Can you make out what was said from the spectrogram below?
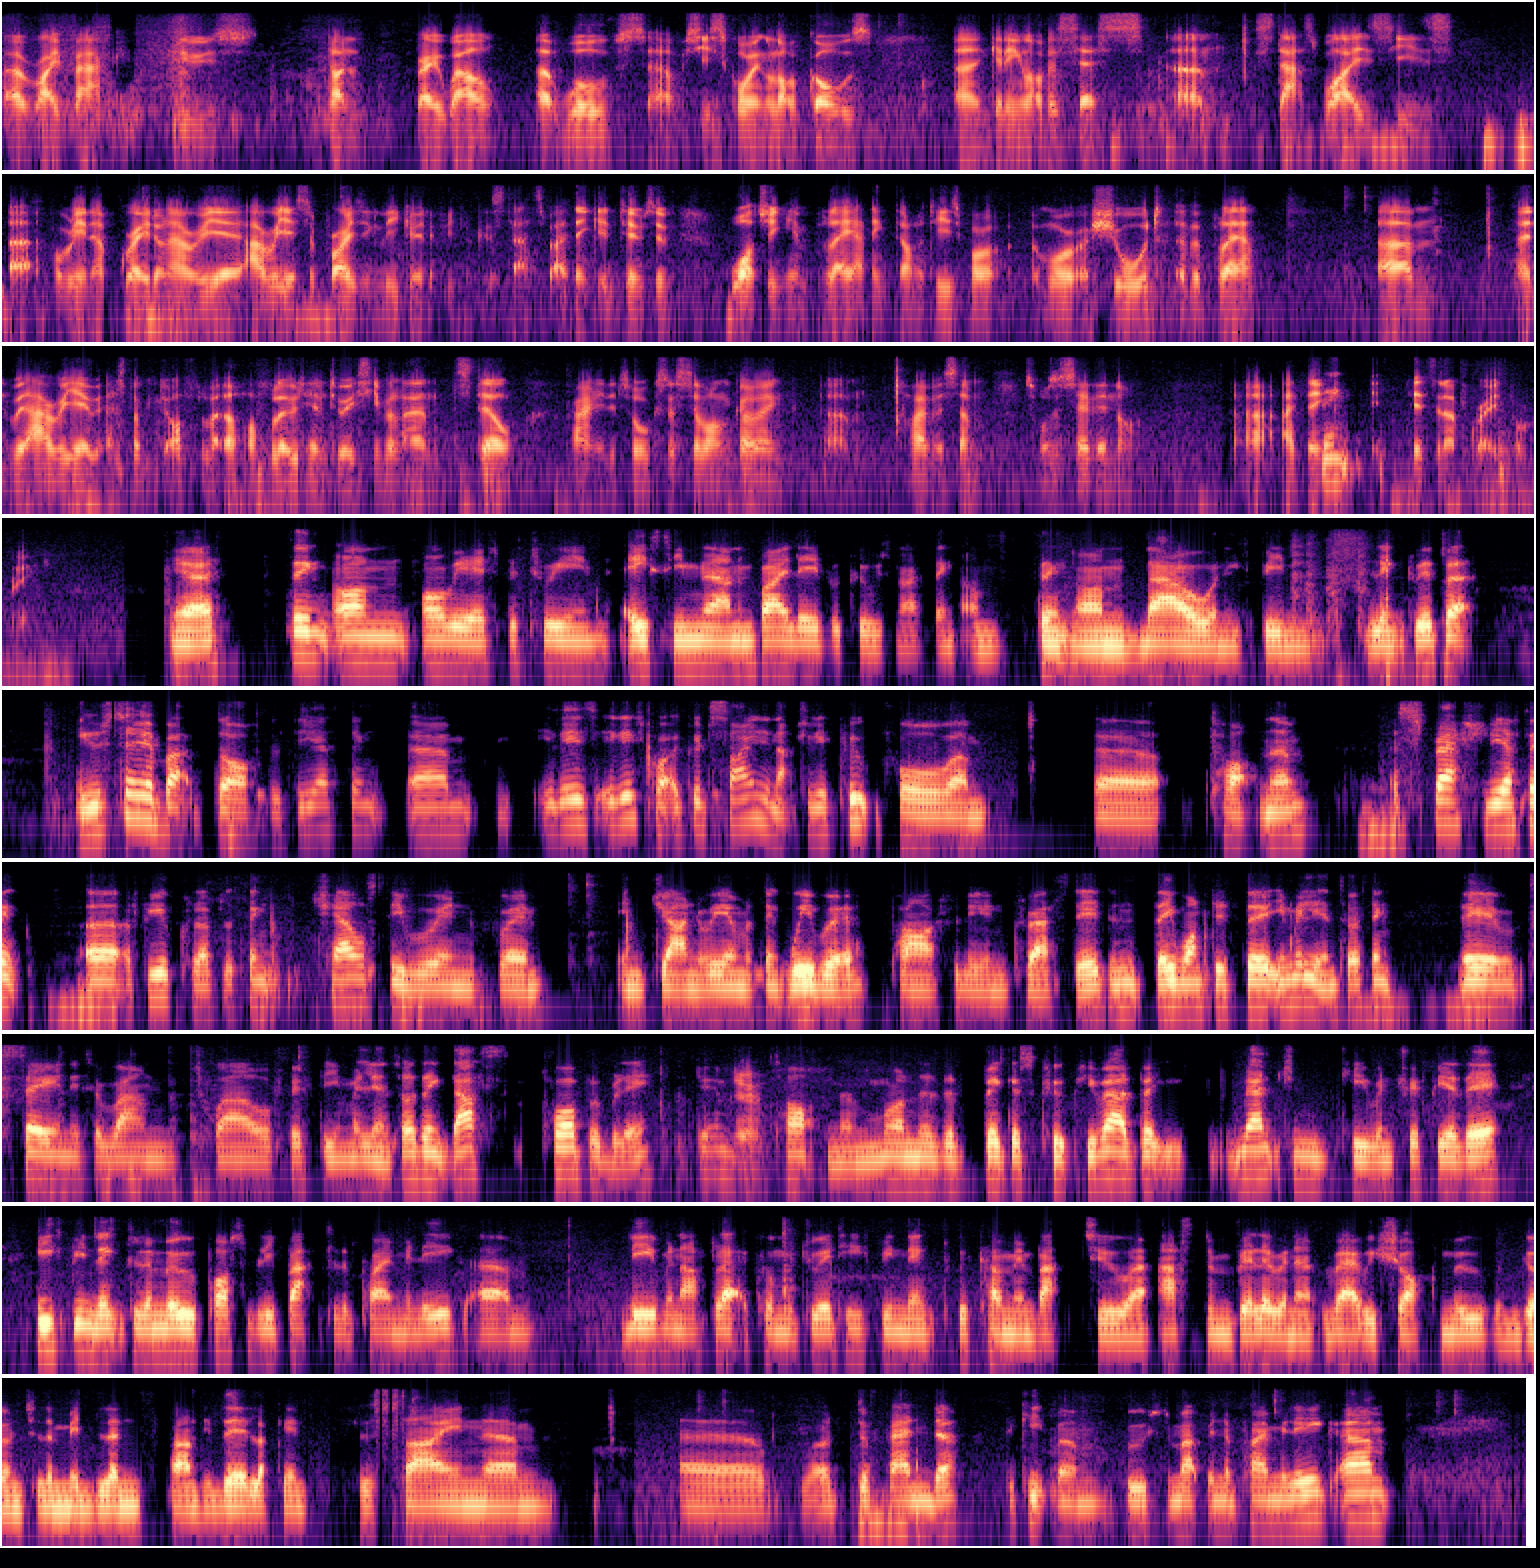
uh, right back who's done very well at Wolves. Uh, obviously, scoring a lot of goals and getting a lot of assists. Um, stats wise, he's uh, probably an upgrade on Aurier. Aurier is surprisingly good if you look at stats, but I think in terms of watching him play, I think Doherty is more, more assured of a player. Um, and with Aurier, us looking to offload, offload him to AC Milan still. Apparently, the talks are still ongoing. Um, however, some sources say they're not. Uh, I think Think- it's an upgrade, probably. Yeah, I think on Aurier between AC Milan and Bayer Leverkusen. I think on think on now and he's been linked with. But you say about Doherty, I think um, it is it is quite a good signing actually. A coup for um, uh, Tottenham, especially I think uh, a few clubs. I think Chelsea were in for him in January, and I think we were partially interested, and they wanted 30 million. So I think they're saying it's around 12, 15 million. So I think that's probably getting Yeah. Tottenham one of the biggest coups you've had. But you mentioned Kieran Trippier there. He's been linked to the move, possibly back to the Premier League. Um, leaving Atletico Madrid, he's been linked with coming back to uh, Aston Villa in a very shock move and going to the Midlands. Apparently, they're looking to sign um, uh, a defender to keep them boost them up in the Premier League. Um,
